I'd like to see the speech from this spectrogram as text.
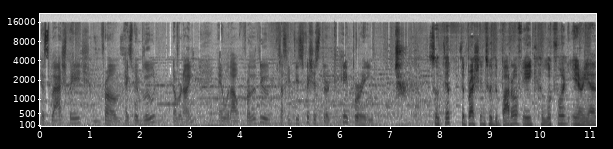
a splash page from X-Men Blue, number 9 and without further ado, just eat these fishes, they're tapering. So dip the brush into the bottle of ink, look for an area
